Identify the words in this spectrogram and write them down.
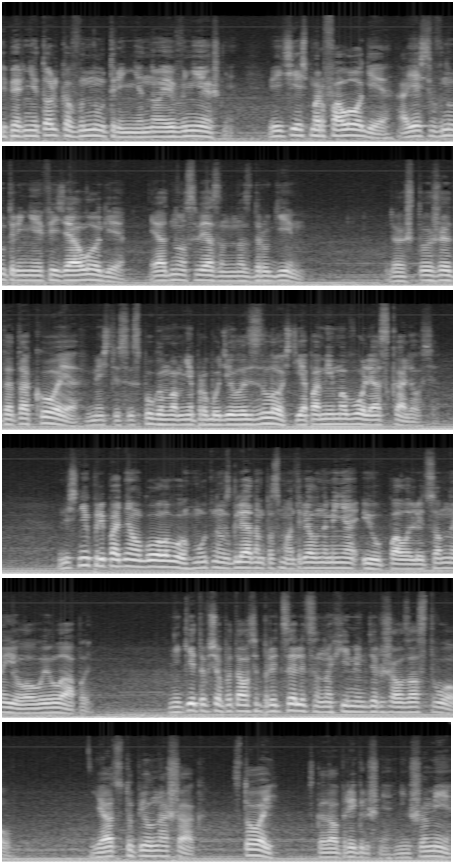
Теперь не только внутренне, но и внешне. Ведь есть морфология, а есть внутренняя физиология, и одно связано с другим. «Да что же это такое?» Вместе с испугом во мне пробудилась злость, я помимо воли оскалился. Лесник приподнял голову, мутным взглядом посмотрел на меня и упал лицом на еловые лапы. Никита все пытался прицелиться, но химик держал за ствол. Я отступил на шаг. «Стой!» — сказал Пригрышня. «Не шуми,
